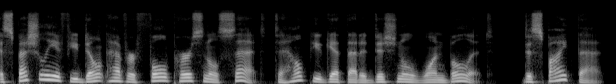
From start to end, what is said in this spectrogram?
Especially if you don't have her full personal set to help you get that additional one bullet. Despite that,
